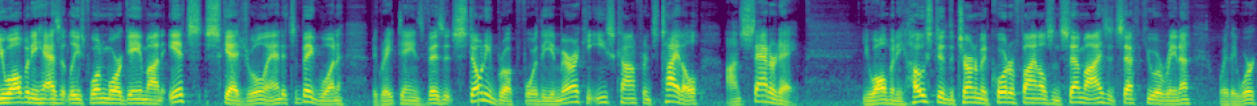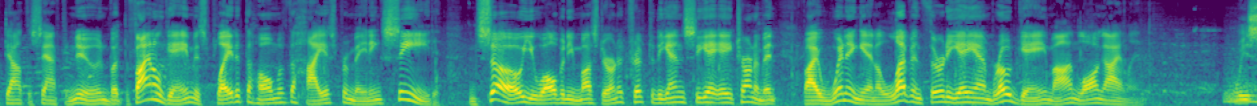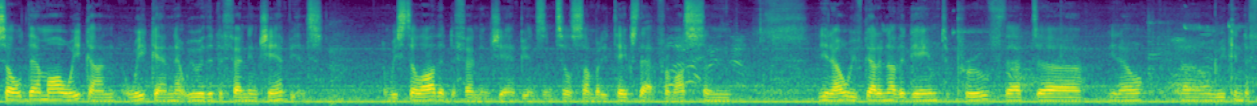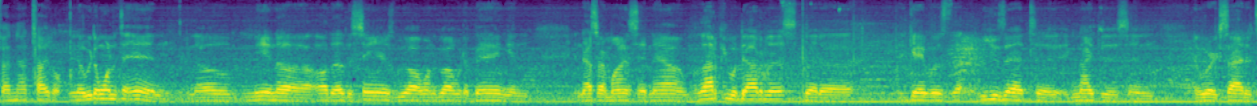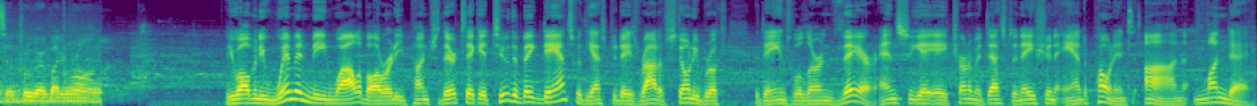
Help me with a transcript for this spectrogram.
UAlbany has at least one more game on its schedule, and it's a big one. The Great Danes visit Stony Brook for the America East Conference title on Saturday. UAlbany hosted the tournament quarterfinals and semis at SEFCU Arena, where they worked out this afternoon, but the final game is played at the home of the highest remaining seed. And so, UAlbany must earn a trip to the NCAA tournament by winning an 11.30 a.m. road game on Long Island. We sold them all week on weekend that we were the defending champions and we still are the defending champions until somebody takes that from us. And you know, we've got another game to prove that uh, you know uh, we can defend that title. You know, we don't want it to end. You know, me and uh, all the other seniors, we all want to go out with a bang, and and that's our mindset now. A lot of people doubted us, but uh, it gave us that. We use that to ignite this, and and we're excited to prove everybody wrong. The Albany women, meanwhile, have already punched their ticket to the big dance with yesterday's rout of Stony Brook. The Danes will learn their NCAA tournament destination and opponent on Monday.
